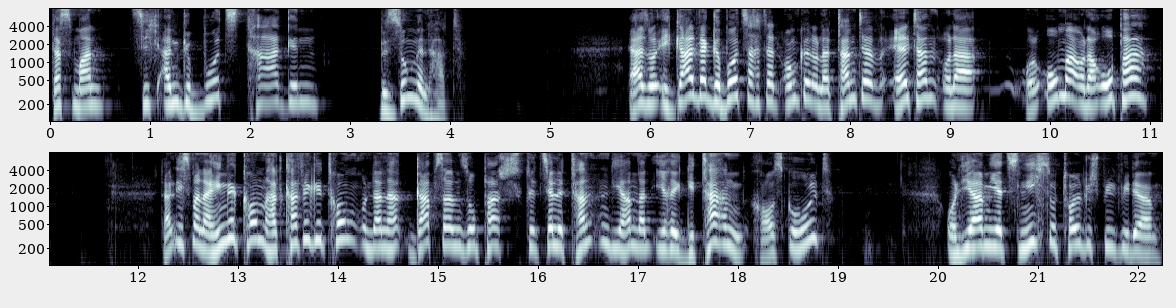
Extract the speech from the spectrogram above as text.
dass man sich an Geburtstagen besungen hat. Also egal wer Geburtstag hat, Onkel oder Tante, Eltern oder Oma oder Opa, dann ist man da hingekommen, hat Kaffee getrunken und dann gab es dann so ein paar spezielle Tanten, die haben dann ihre Gitarren rausgeholt. Und die haben jetzt nicht so toll gespielt wie der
